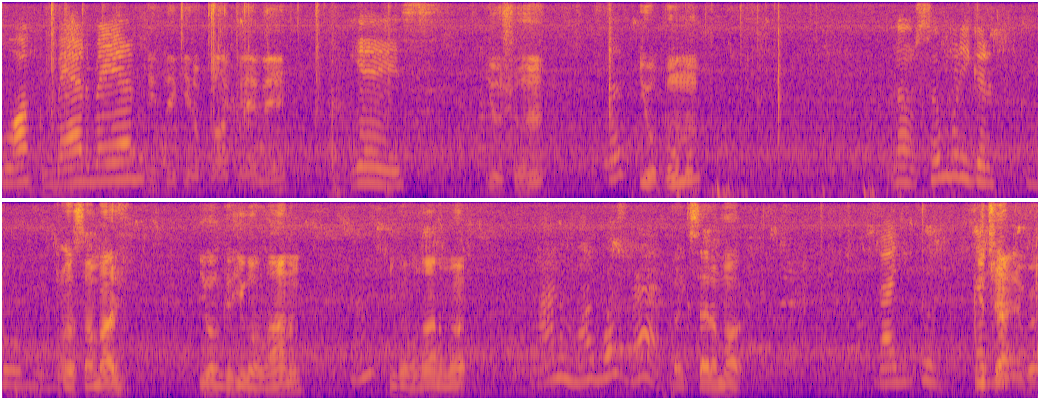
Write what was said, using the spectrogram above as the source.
Block madman? You think he the block man, man? Yes. You will shoot him? Huh? You will boom him? No, somebody gonna boom him. Or somebody? You gonna get? You gonna line him? Huh? Hmm? You gonna line him up? Line him up? What's that? Like set him up? You could. You that you- chatting, bro?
